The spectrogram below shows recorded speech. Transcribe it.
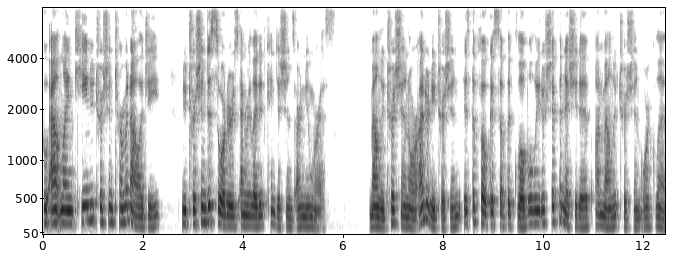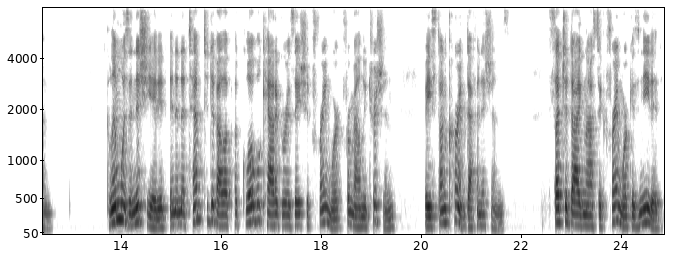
who outline key nutrition terminology, nutrition disorders and related conditions are numerous. Malnutrition or undernutrition is the focus of the Global Leadership Initiative on Malnutrition or GLIM. GLIM was initiated in an attempt to develop a global categorization framework for malnutrition based on current definitions. Such a diagnostic framework is needed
